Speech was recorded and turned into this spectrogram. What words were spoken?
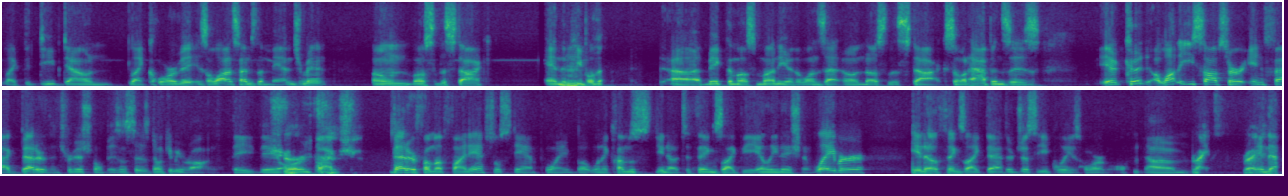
like the deep down like core of it, is a lot of times the management own most of the stock, and the Mhm. people that uh, make the most money are the ones that own most of the stock. So what happens is it could a lot of ESOPs are in fact better than traditional businesses. Don't get me wrong; they they Sure. are in fact better from a financial standpoint. But when it comes, you know, to things like the alienation of labor, you know, things like that, they're just equally as horrible. Um, Right. Right. in that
